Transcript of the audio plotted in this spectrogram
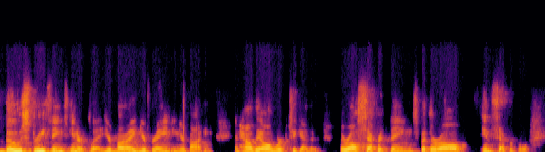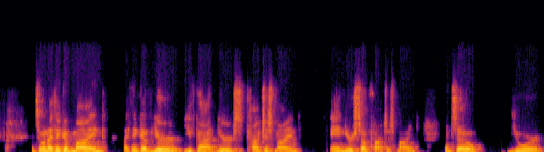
those three things interplay your mind your brain and your body and how they all work together they're all separate things but they're all inseparable and so when i think of mind i think of your you've got your conscious mind and your subconscious mind and so your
